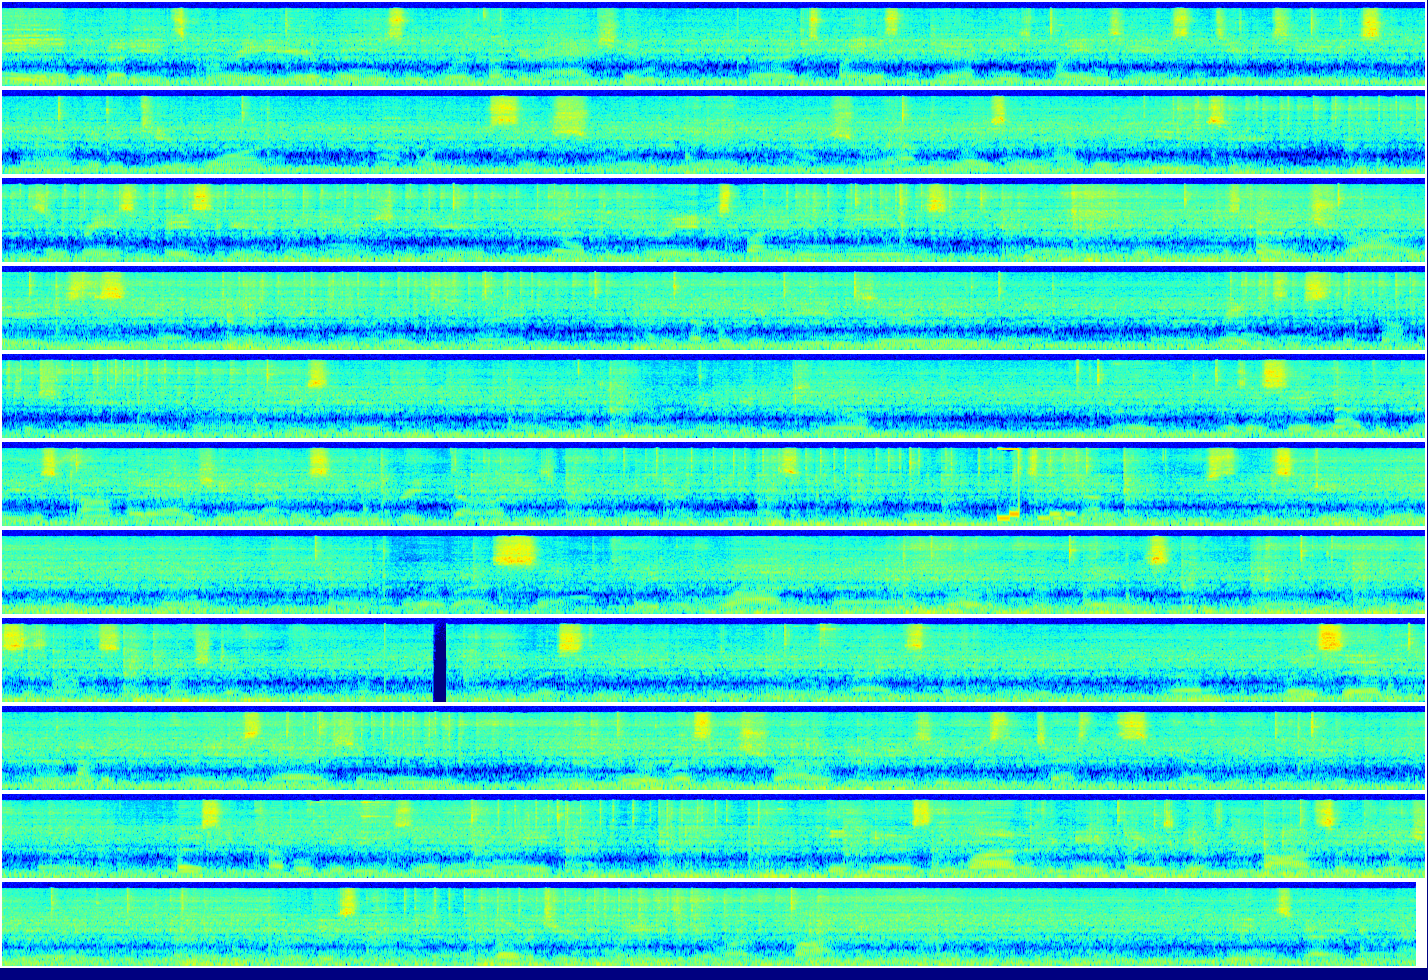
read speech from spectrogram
Hey everybody, it's Corey here, bringing you some War Thunder action. Uh, just playing some Japanese planes here, some tier 2s, uh, maybe tier 1. Not 100% sure yet, not sure how many lives I'm going to have to use here. I'm just going to bring you some basic airplane action Been kind of getting used to this gameplay here. Uh, more or less, uh, played a lot of uh, World of Warplanes, and, and this is honestly a much different feel. Realistic, we know, lags, but um, like I said, uh, not the greatest action here. Uh, more or less some trial videos here just to test and see how good I can get. Um, posted a couple videos other. I notice a lot of the gameplay was against bots, unfortunately. With this lower tier planes, you get a lot of bot gameplay. Me and this guy going at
